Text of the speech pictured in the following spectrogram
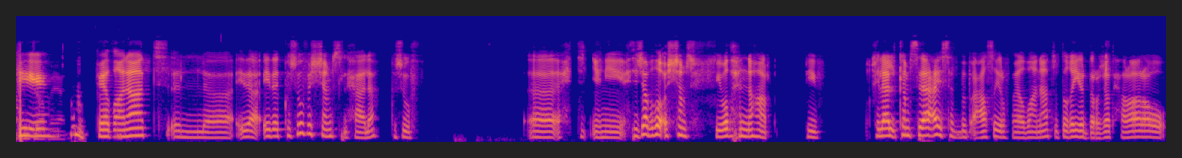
في الإجابة يعني. فيضانات ال- إذا إذا كسوف الشمس لحالة كسوف احت- يعني احتجاب ضوء الشمس في وضح النهار في خلال كم ساعة يسبب أعاصير وفيضانات وتغير درجات حرارة و...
